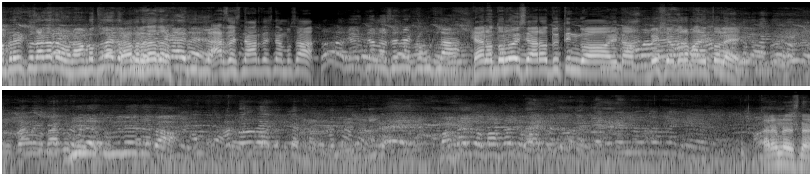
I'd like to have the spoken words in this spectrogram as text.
আমরা একটু জায়গা দাও না আমরা তো জায়গা দাদা আর যাইস না আর যাইস না মুসা কেন তো লইছে আরও দুই তিন গো এটা বেশি করে পানি তোলে আর এমন যাইস না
